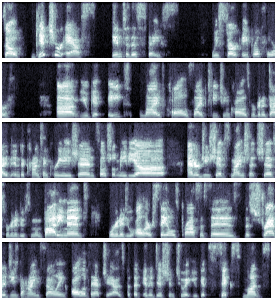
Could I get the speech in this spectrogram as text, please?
So get your ass into this space. We start April 4th. Um, you get eight live calls, live teaching calls. We're going to dive into content creation, social media, energy shifts, mindset shifts. We're going to do some embodiment. We're going to do all our sales processes, the strategies behind selling, all of that jazz. But then, in addition to it, you get six months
